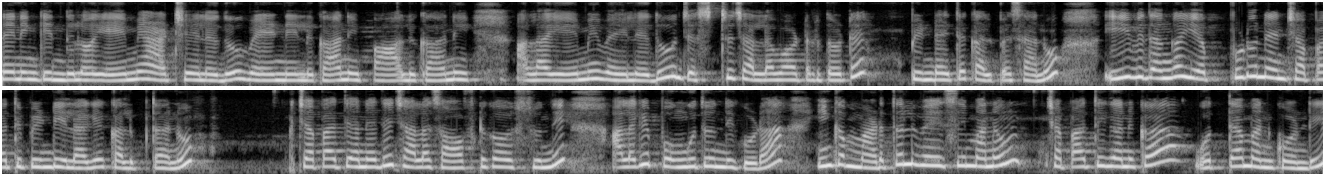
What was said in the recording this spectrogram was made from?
నేను ఇంక ఇందులో ఏమీ యాడ్ చేయలేదు. వేడి నీళ్ళు కానీ పాలు కానీ అలా ఏమీ వేయలేదు. జస్ట్ చల్ల వాటర్ తోటే పిండి అయితే కలిపేశాను. ఈ విధంగా ఎప్పుడు నేను చపాతి పిండి ఇలాగే కలుపుతాను. చపాతీ అనేది చాలా సాఫ్ట్గా వస్తుంది. అలాగే పొంగుతుంది కూడా. ఇంకా మడతలు వేసి మనం చపాతీ కనుక ఒత్తామనుకోండి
